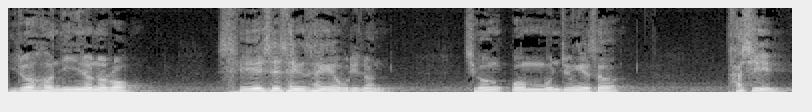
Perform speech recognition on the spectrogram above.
이러한 인연으로 세세생생에 우리는 정법 문 중에서 다시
